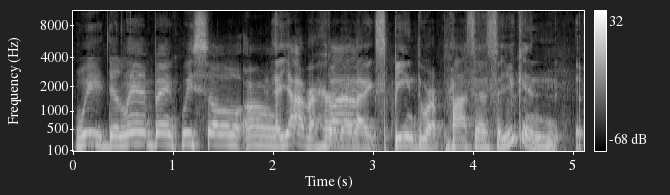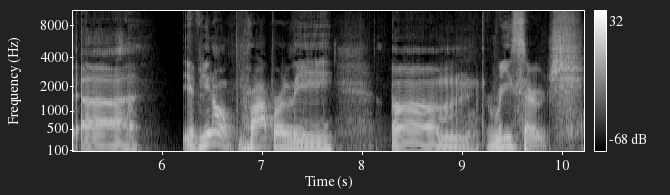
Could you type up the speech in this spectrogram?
we the land bank we sold. Um, Have y'all ever heard five- of like speeding through a process? So you can, uh, if you don't properly um, research.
